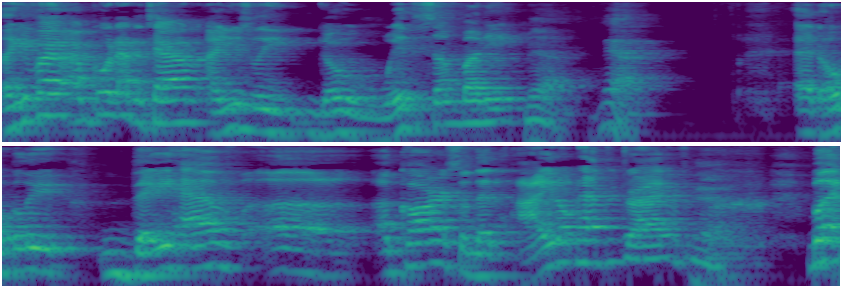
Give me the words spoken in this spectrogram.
like if I, I'm going out of town, I usually go with somebody, Yeah, yeah. And hopefully they have uh, a car so that I don't have to drive. Yeah. But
